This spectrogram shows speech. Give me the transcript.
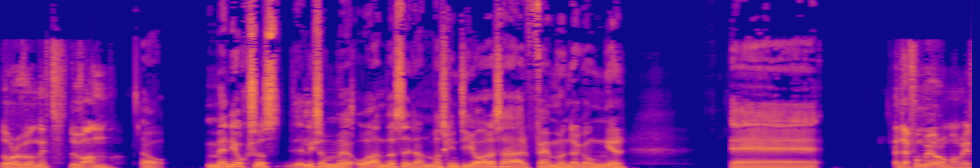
Då har du vunnit. Du vann. Ja. Men det är också liksom eh, å andra sidan, man ska inte göra så här 500 gånger. Eh, Det får man göra om man vill.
